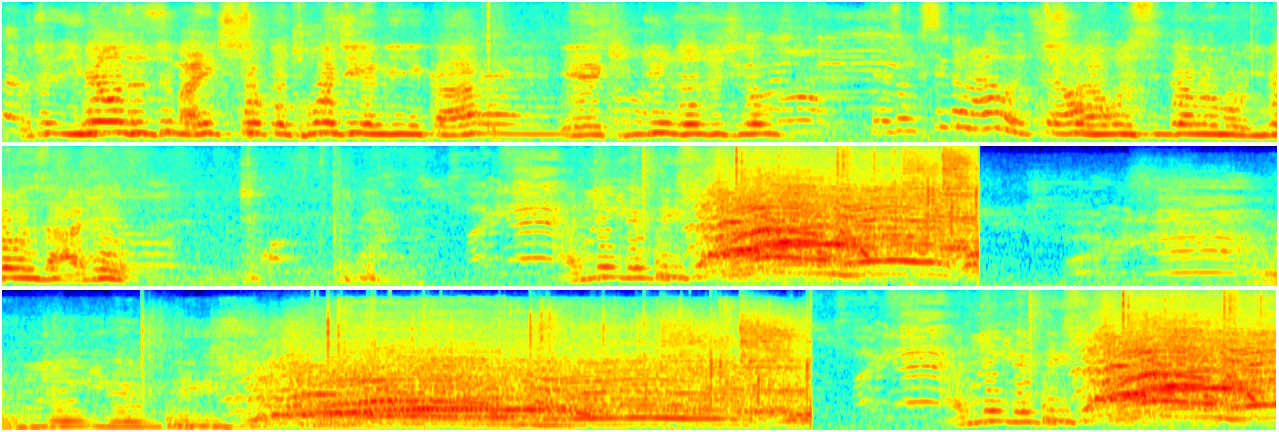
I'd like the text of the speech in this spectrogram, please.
어쨌든 이병헌 선수 많이 지쳤고 두 번째 경기니까 네. 예 김준 선수 지금 계속 시도를 하고 있죠. 시도를 하고 있습니다만 뭐 이병헌 선수 아주 안정된 페이스 아 예. 안정된 페이스 아. 예.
